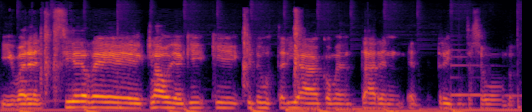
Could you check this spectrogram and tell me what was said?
Y para el cierre, Claudia, ¿qué, te gustaría comentar en, en 30 segundos?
